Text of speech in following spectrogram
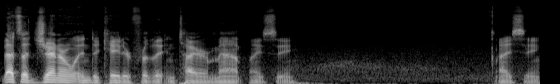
That's a general indicator for the entire map, I see. I see.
